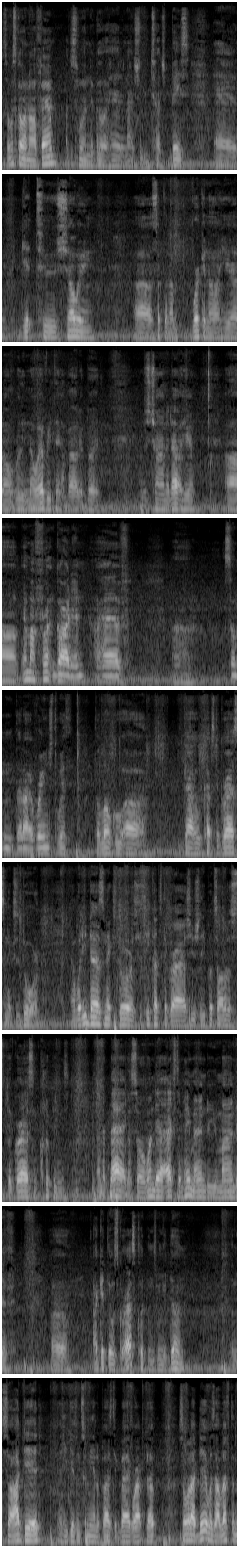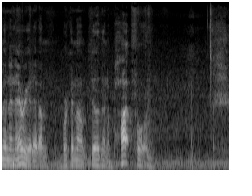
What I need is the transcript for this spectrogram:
So what's going on, fam? I just wanted to go ahead and actually touch base and get to showing uh, something I'm working on here. I don't really know everything about it, but I'm just trying it out here. Uh, in my front garden, I have uh, something that I arranged with the local uh, guy who cuts the grass next door. And what he does next door is he cuts the grass. Usually he puts all of the, the grass and clippings in a bag. And so one day I asked him, hey man, do you mind if uh, I get those grass clippings when you're done? And so I did, and he gives them to me in a plastic bag wrapped up. So what I did was I left them in an area that I'm working on building a pot for,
